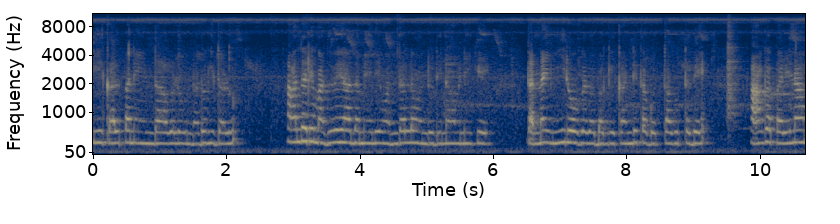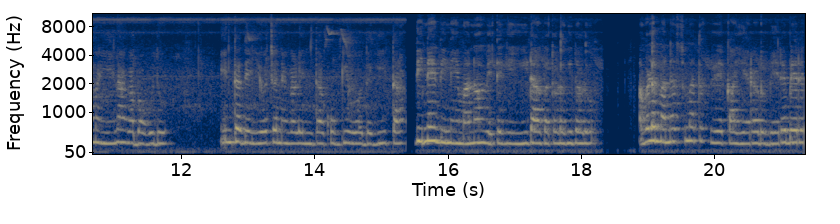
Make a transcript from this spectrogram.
ಈ ಕಲ್ಪನೆಯಿಂದ ಅವಳು ನಡುಗಿದಳು. ಆದರೆ ಮದುವೆಯಾದ ಮೇಲೆ ಒಂದಲ್ಲ ಒಂದು ದಿನ ಅವನಿಗೆ ತನ್ನ ಈ ರೋಗದ ಬಗ್ಗೆ ಖಂಡಿತ ಗೊತ್ತಾಗುತ್ತದೆ. ಆಗ ಪರಿಣಾಮ ಏನಾಗಬಹುದು? ಇಂಥದೇ ಯೋಚನೆಗಳಿಂದ ಕುಗ್ಗಿ ಹೋದ ಗೀತಾ ದಿನೇ ದಿನೇ ಮನೋವ್ಯಥೆಗೆ ಈಡಾಗತೊಡಗಿದಳು. ಅವಳ ಮನಸ್ಸು ಮತ್ತು ವಿವೇಕ ಎರಡು ಬೇರೆ ಬೇರೆ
